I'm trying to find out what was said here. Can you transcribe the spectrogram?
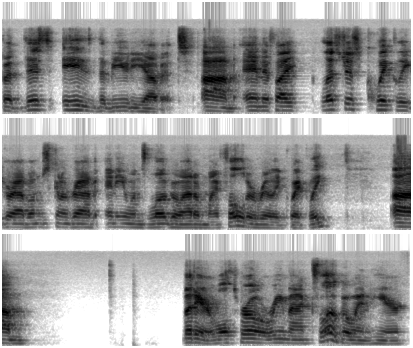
but this is the beauty of it. Um, and if I let's just quickly grab, I'm just going to grab anyone's logo out of my folder really quickly. Um, but here, we'll throw a Remax logo in here.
